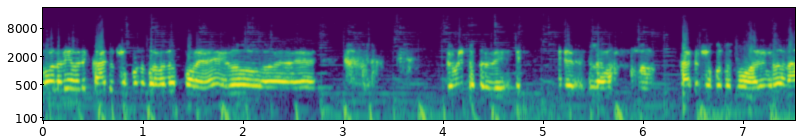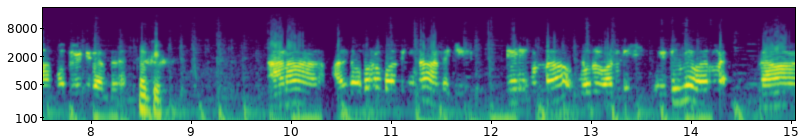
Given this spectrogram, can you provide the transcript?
போனதே வந்து காட்டுக்குள்ள பொண்ணு போறவங்க தான் போனேன். ஏதோ எப்படி சொல்றது? காட்டுக்குள்ள பொண்ணு போவோம் அதுக்கு நான் போட்டு வீட்டுக்கு வந்தேன் ஓகே ஆனா அதுக்கப்புறம் பாத்தீங்கன்னா அன்னைக்கு ஏறி ஃபுல்லா ஒரு வண்டி எதுவுமே வரல. நான்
